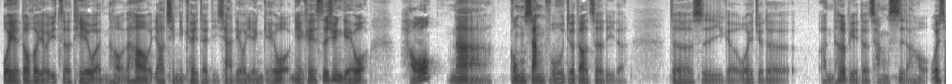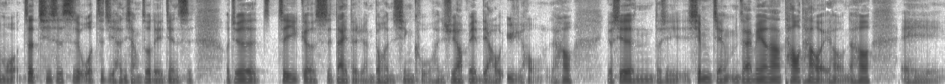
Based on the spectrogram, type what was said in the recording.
我也都会有一则贴文吼，然后邀请你可以在底下留言给我，你也可以私信给我。好哦，那工商服务就到这里了。这是一个我也觉得很特别的尝试，然后为什么？这其实是我自己很想做的一件事。我觉得这一个时代的人都很辛苦，很需要被疗愈吼。然后有些人都是心情唔知咩啦滔滔诶吼，然后诶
